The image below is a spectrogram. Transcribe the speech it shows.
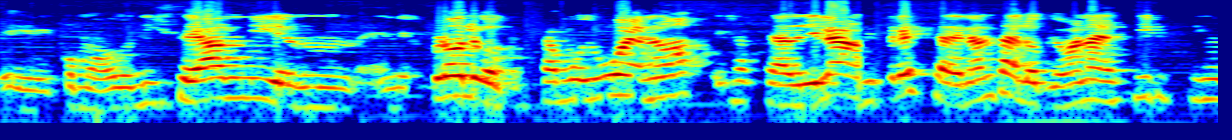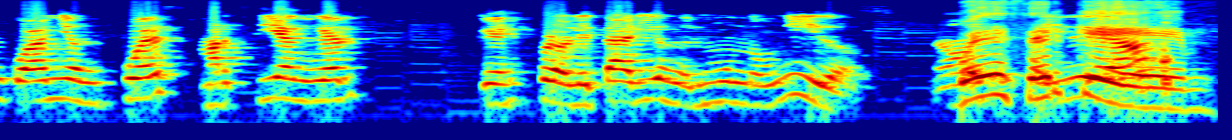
eh, como dice Andy en, el prólogo, que está muy bueno, ella se adelanta, se adelanta a lo que van a decir cinco años después Marx y Engels, que es Proletarios del Mundo Unidos. ¿no? Puede ser que,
